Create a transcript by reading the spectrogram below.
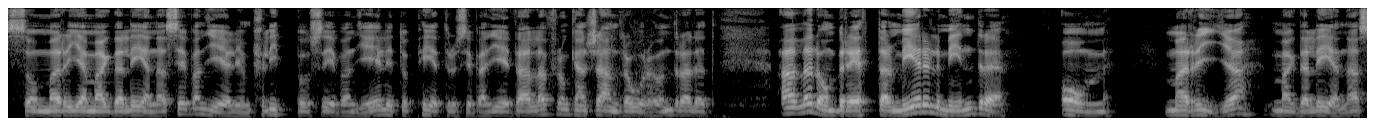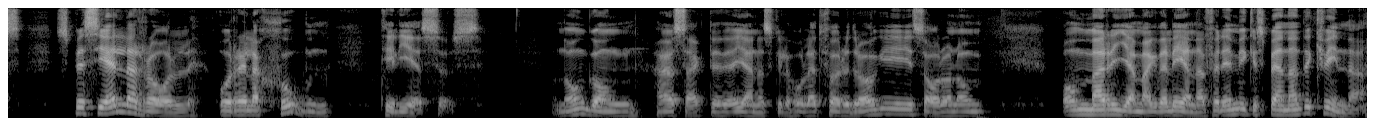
som Maria Magdalenas evangelium, Filippos evangeliet och Petrus evangeliet, alla från kanske andra århundradet. Alla de berättar mer eller mindre om Maria Magdalenas speciella roll och relation till Jesus. Och någon gång har jag sagt att jag gärna skulle hålla ett föredrag i Saron om, om Maria Magdalena, för det är en mycket spännande kvinna.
